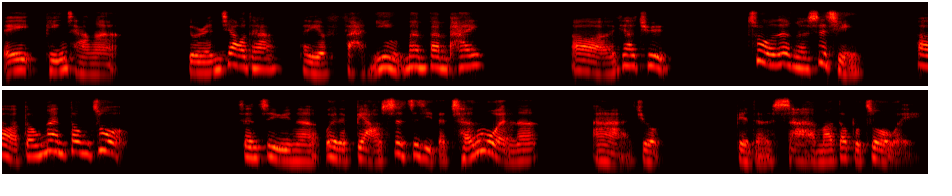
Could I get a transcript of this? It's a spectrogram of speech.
诶，平常啊，有人叫他，他也反应慢半拍啊、要去做任何事情。哦，都慢动作，甚至于呢，为了表示自己的沉稳呢，啊，就变得什么都不作为，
